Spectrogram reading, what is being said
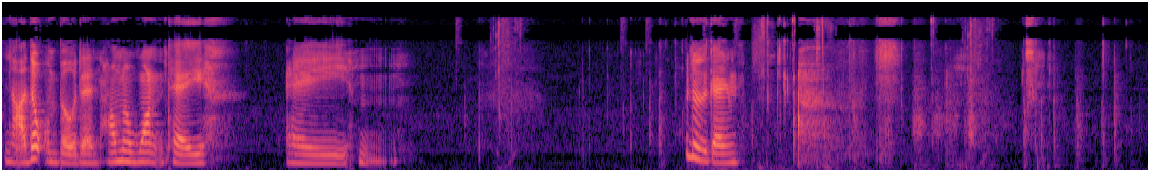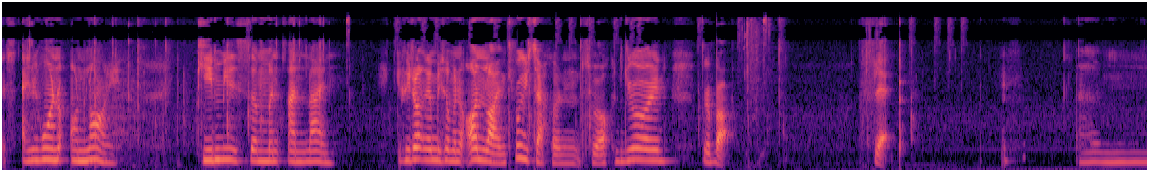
no, I don't want building. I'm gonna want a a hmm, another game. Is anyone online? Give me someone online. If you don't give me someone online, three seconds, so I can join. You're flip. Um,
